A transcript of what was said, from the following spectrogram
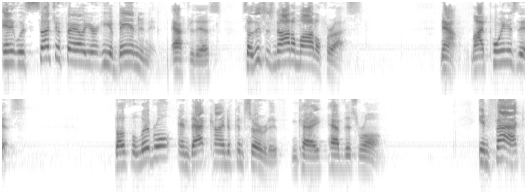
and it was such a failure, he abandoned it after this, so this is not a model for us. Now, my point is this. Both the liberal and that kind of conservative, okay, have this wrong. In fact,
